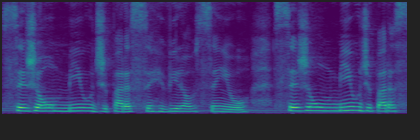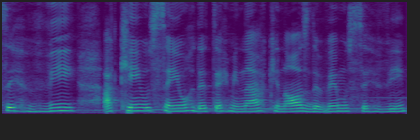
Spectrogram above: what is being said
seja humilde para servir ao Senhor, seja humilde para servir a quem o Senhor determinar que nós devemos servir.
